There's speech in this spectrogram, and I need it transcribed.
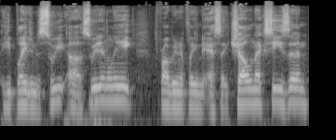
he played in the Swe- uh, Sweden league. He's probably gonna play in the SHL next season.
